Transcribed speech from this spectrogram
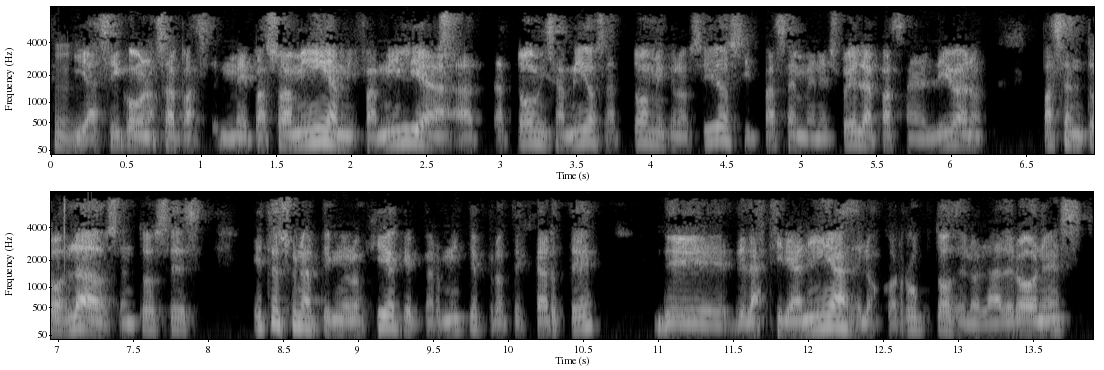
hmm. y así como nos ha me pasó a mí, a mi familia, a, todos mis amigos, a todos mis conocidos y pasa en Venezuela, pasa en el Líbano, pasa en todos lados. Entonces, esto es una tecnología que permite protegerte de, de, las tiranías, de los corruptos, de los ladrones,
